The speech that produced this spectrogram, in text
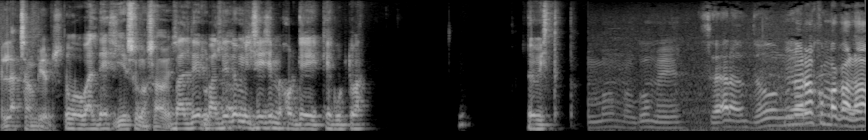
En la Champions. Tuvo Valdés. Y eso lo sabes. Valdés, Valdés sabes. 2006 es mejor que, que Courtois. Lo he visto. Un arroz con bacalao.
